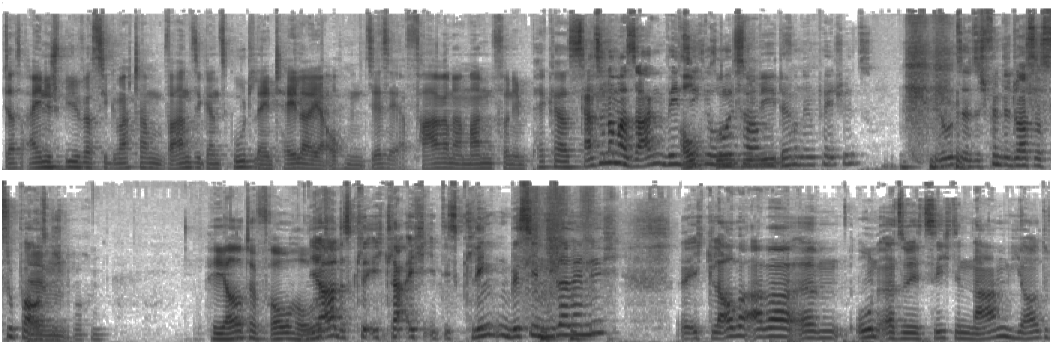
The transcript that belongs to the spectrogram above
das eine Spiel, was sie gemacht haben, waren sie ganz gut. Lane Taylor ja auch ein sehr, sehr erfahrener Mann von den Packers. Kannst du nochmal sagen, wen sie geholt unsolide. haben von den Patriots? Also ich finde, du hast das super ähm, ausgesprochen. Hjalte Froholt. Ja, das, ich, ich, das klingt ein bisschen niederländisch. Ich glaube aber, ähm, ohne, also jetzt sehe ich den Namen Hjalte,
